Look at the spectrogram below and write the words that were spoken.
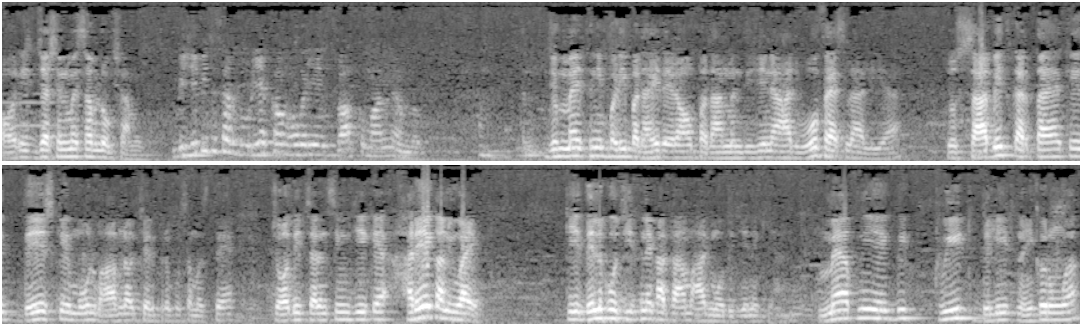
और इस जश्न में सब लोग शामिल हैं। बीजेपी से सर दूरियाँ कम हो गई है इस बात को मान रहे हैं हम लोग। जब मैं इतनी बड़ी बधाई दे रहा हूँ प्रधानमंत्री जी ने आज वो फैसला लिया जो साबित करता है कि देश के मूल भावना और चरित्र को समझते हैं। चौधरी चरण सिंह जी के हरेक अनुयायी के दिल को जीतने का काम आज मोदी जी ने किया मैं अपनी एक भी ट्वीट डिलीट नहीं करूँगा।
